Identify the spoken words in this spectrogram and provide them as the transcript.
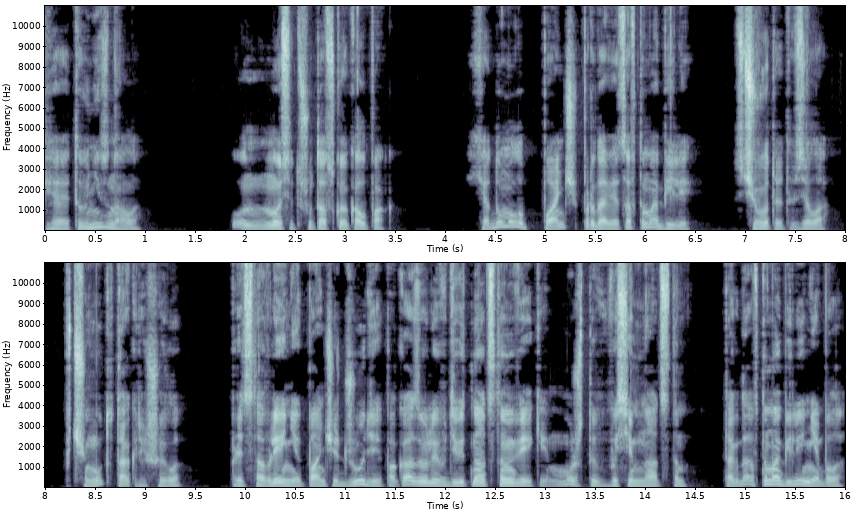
«Я этого не знала». «Он носит шутовской колпак». «Я думала, Панч — продавец автомобилей». «С чего ты это взяла?» «Почему-то так решила». Представление Панчи Джуди показывали в XIX веке, может и в XVIII. Тогда автомобилей не было.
